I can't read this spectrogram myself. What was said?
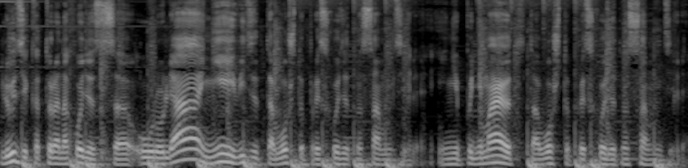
люди, которые находятся у руля, не видят того, что происходит на самом деле. И не понимают того, что происходит на самом деле.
